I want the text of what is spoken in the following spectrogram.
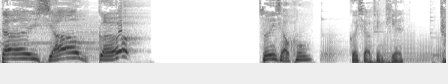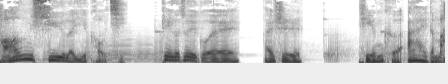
当小狗。孙小空和小天天长吁了一口气，这个醉鬼还是挺可爱的嘛。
